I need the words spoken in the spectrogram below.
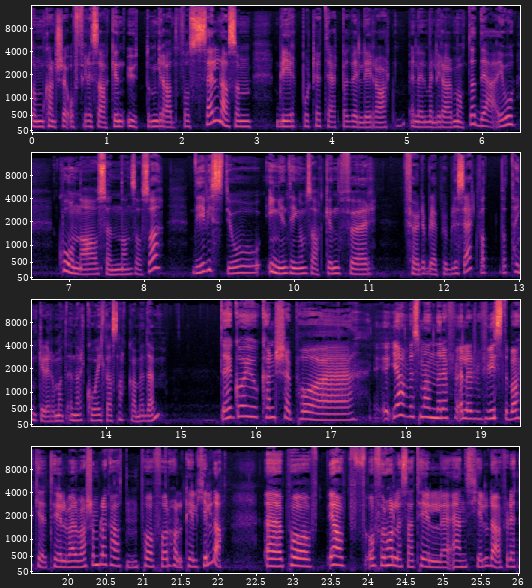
som kanskje offer i saken utom Gradfoss selv, da, som blir portrettert på et veldig rart, eller en veldig rar måte. Det er jo kona og sønnen hans også. De visste jo ingenting om saken før, før det ble publisert. Hva, hva tenker dere om at NRK ikke har snakka med dem? Det går jo kanskje på eh, Ja, hvis man viser tilbake til Vær varsom-plakaten på forhold til kilder. Eh, På ja, å forholde seg til ens kilder. For det,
